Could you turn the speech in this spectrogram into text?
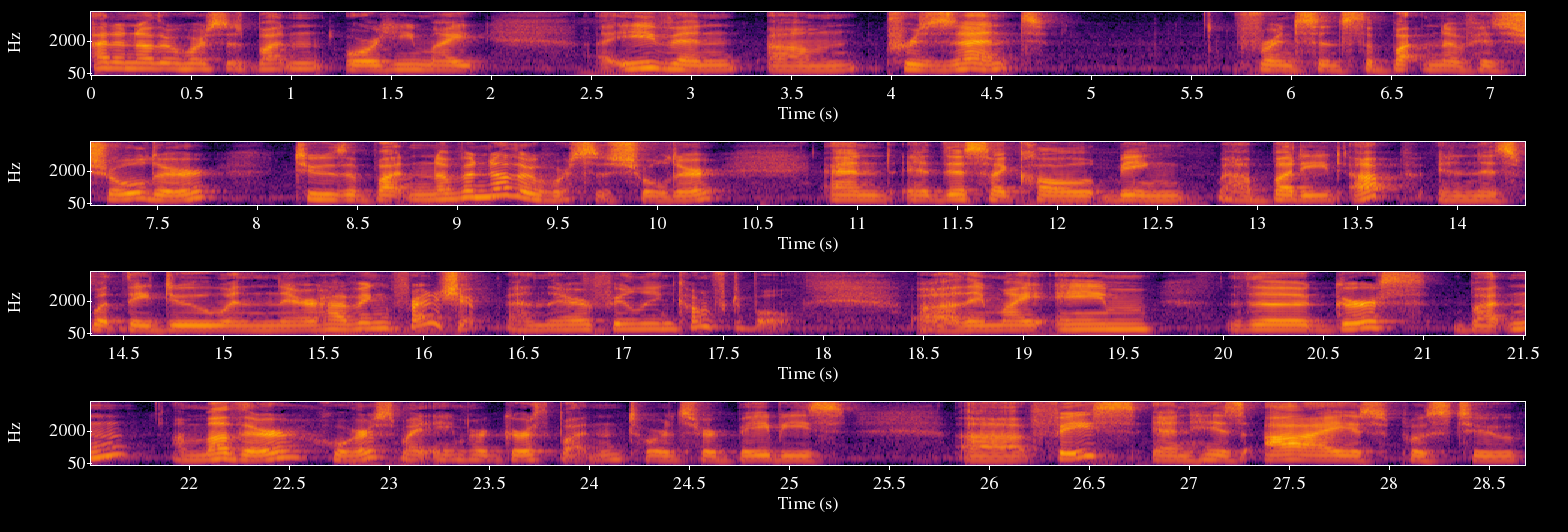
at another horse's button, or he might even um, present for instance, the button of his shoulder to the button of another horse's shoulder. And uh, this I call being uh, buddied up, and it's what they do when they're having friendship and they're feeling comfortable. Uh, they might aim the girth button. A mother horse might aim her girth button towards her baby's uh, face, and his eye is supposed to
